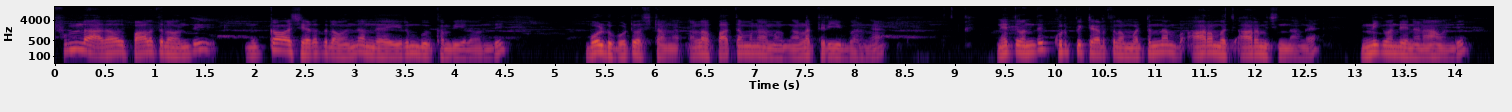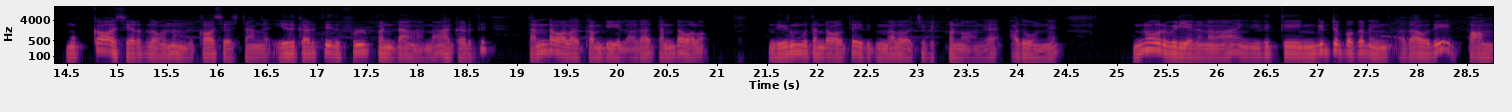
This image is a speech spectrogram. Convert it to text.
ஃபுல்லாக அதாவது பாலத்தில் வந்து முக்கால்வாசி இடத்துல வந்து அந்த இரும்பு கம்பிகளை வந்து போல்டு போட்டு வச்சிட்டாங்க. நல்லா பார்த்தோம்னா நம்மளுக்கு நல்லா தெரியும் பாருங்கள் நேற்று வந்து குறிப்பிட்ட இடத்துல மட்டும்தான் ஆரம்ப ஆரம்பிச்சிருந்தாங்க. இன்றைக்கி வந்து என்னென்னா வந்து முக்கால்வாசி இடத்துல வந்து முக்கால்வாசி வச்சுட்டாங்க. இதுக்கு அடுத்து இது ஃபுல் பண்ணிட்டாங்கன்னா அதுக்கடுத்து தண்டவாள கம்பிகள் அதாவது தண்டவாளம் அந்த இரும்பு தண்டவாளத்தை இதுக்கு மேலே வச்சு ஃபிட் பண்ணுவாங்க. அது ஒன்று இன்னொரு வீடியோ என்னென்னா இதுக்கு இங்கிட்டு பக்கம் அதாவது பாம்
